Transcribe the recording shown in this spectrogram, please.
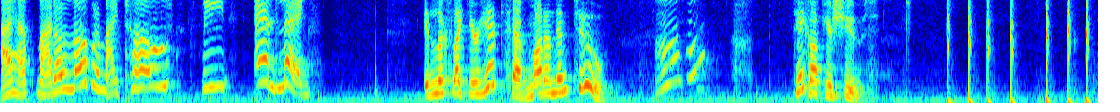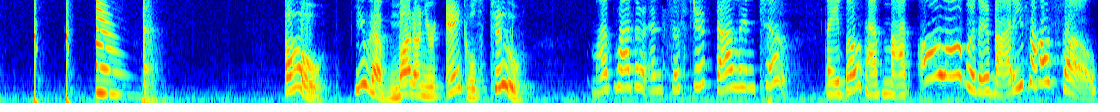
I have mud all over my toes, legs. It looks like your hips have mud on them too. Mm-hmm. Take off your shoes. Oh, you have mud on your ankles too. My brother and sister fell in too. They both have mud all over their bodies also.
